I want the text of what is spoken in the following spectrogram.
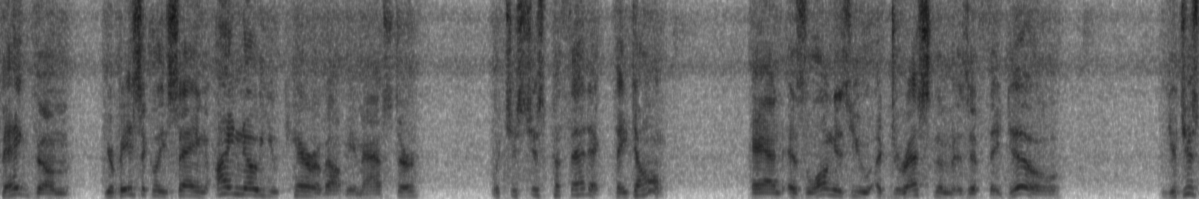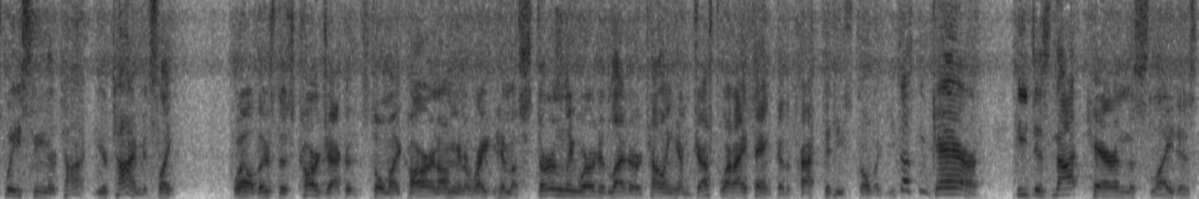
beg them, you're basically saying, I know you care about me, master, which is just pathetic. They don't. And as long as you address them as if they do, you're just wasting their time. Your time. It's like, well, there's this carjacker that stole my car, and I'm going to write him a sternly worded letter telling him just what I think of the fact that he stole it. He doesn't care. He does not care in the slightest.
